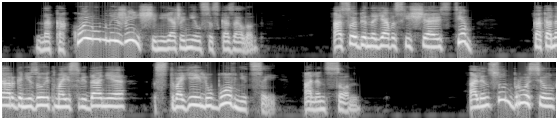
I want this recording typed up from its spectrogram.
— На какой умной женщине я женился, — сказал он. — Особенно я восхищаюсь тем, как она организует мои свидания с твоей любовницей, Аленсон. Аленсон бросил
